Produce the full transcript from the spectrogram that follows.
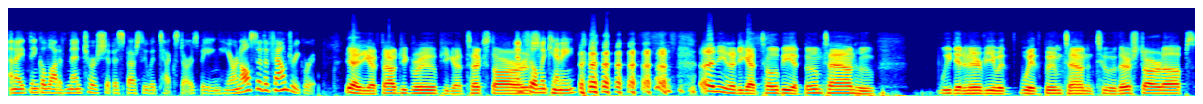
and I think a lot of mentorship, especially with Techstars being here, and also the Foundry Group Yeah, you got Foundry Group, you got Techstars, and Phil McKinney. and you know you got Toby at Boomtown, who we did an interview with with Boomtown and two of their startups,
